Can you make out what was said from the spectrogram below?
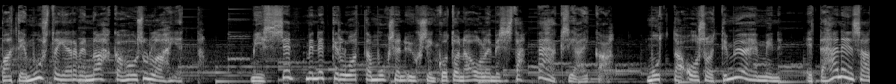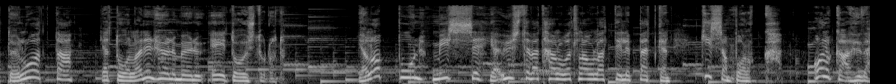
Pate Mustajärven nahkahousun lahjetta. Misse menetti luottamuksen yksin kotona olemisesta vähäksi aikaa, mutta osoitti myöhemmin, että hänen saattoi luottaa ja tuollainen hölmöily ei toistunut. Ja loppuun Misse ja ystävät haluavat laulaa teille pätkän kissan polkkaa. Olkaa hyvä.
